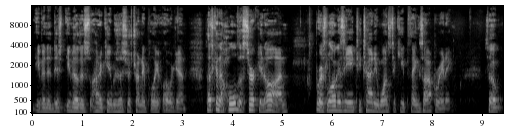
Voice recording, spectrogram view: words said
even addition, even though there's 100K resistors trying to pull it low again. That's going to hold the circuit on for as long as the ATtiny wants to keep things operating. So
